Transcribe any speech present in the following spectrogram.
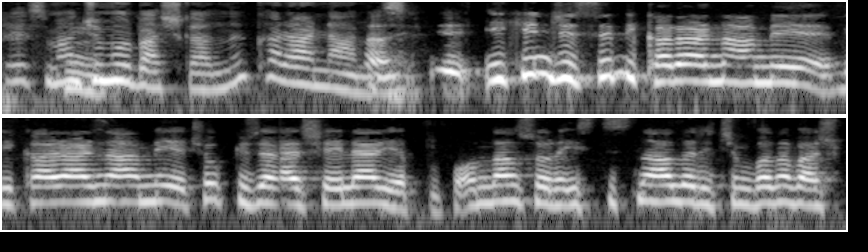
Resmen Hı. Cumhurbaşkanlığı kararnamesi. Ha, e, ikincisi bir kararnameye bir kararnameye çok güzel şeyler yapıp ondan sonra istisnalar için bana baş,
